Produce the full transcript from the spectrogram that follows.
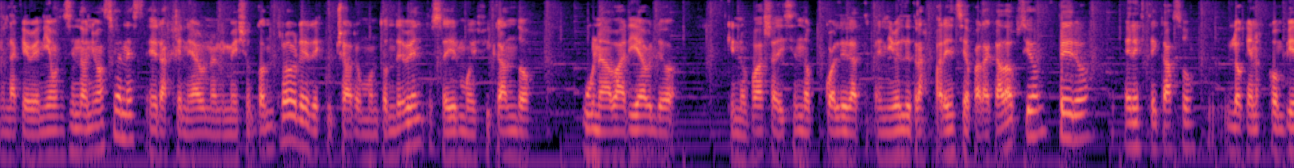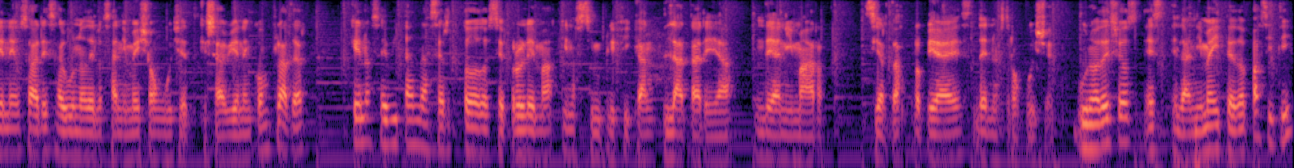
en la que veníamos haciendo animaciones era generar un animation controller, escuchar un montón de eventos e ir modificando una variable que nos vaya diciendo cuál era el nivel de transparencia para cada opción, pero en este caso lo que nos conviene usar es alguno de los animation widgets que ya vienen con Flutter que nos evitan hacer todo ese problema y nos simplifican la tarea de animar ciertas propiedades de nuestros widgets. Uno de ellos es el Animated Opacity,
